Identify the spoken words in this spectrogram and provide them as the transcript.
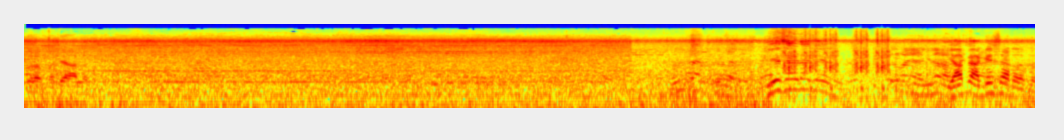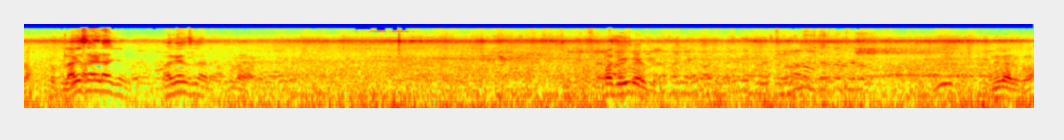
पूरा मज़ा आ लगा ये साइड आ जाए यहाँ पे आगे से आता था पूरा। तो ये ब्लैक साइड आ जाए अगेंस्ट साइड आ बस यही करोगे नहीं कर। रुको।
